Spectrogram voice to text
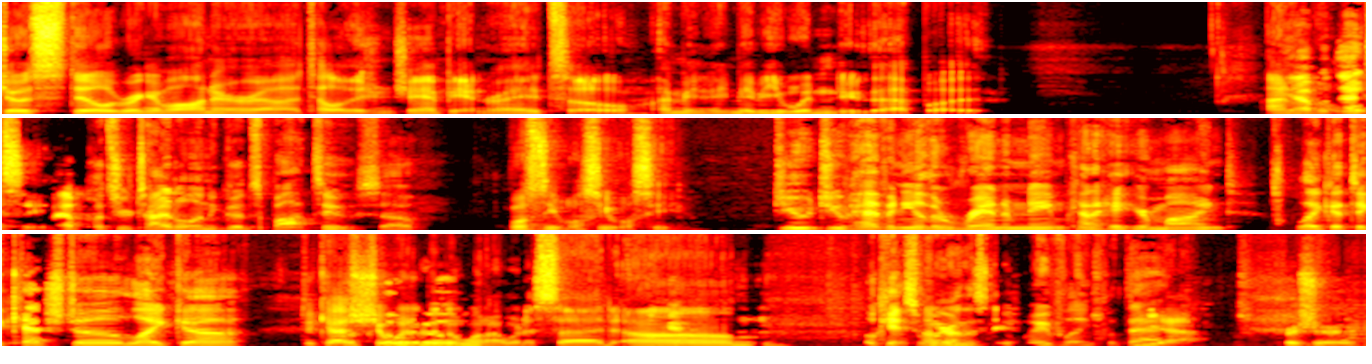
Joe's still Ring of Honor uh, television champion, right? So, I mean, maybe you wouldn't do that, but Yeah, know. but we'll that puts your title in a good spot too. So We'll see. We'll see. We'll see. do you do you have any other random name kind of hit your mind, like a Takeshita, like a? Takeshita would have been the one I would have said. Um, Okay, so we're on the same wavelength with that. yeah, for sure.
